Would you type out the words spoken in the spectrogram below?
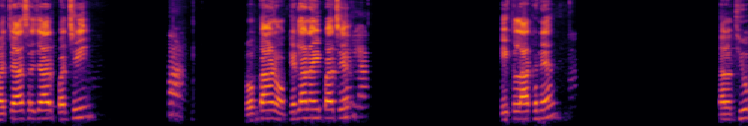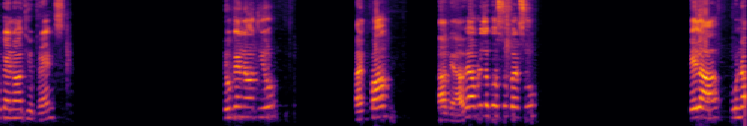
પચાસ હજાર પછી રોકાણો. કેટલાના આપ્યા છે? એક લાખ ને ચાલો, થયું કે ન થયું ફ્રેન્ડ્સ થયું કે ન થયું? કન્ફર્મ ઓકે હવે આપણે લોકો શું કરશું? પેલા પુનઃ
